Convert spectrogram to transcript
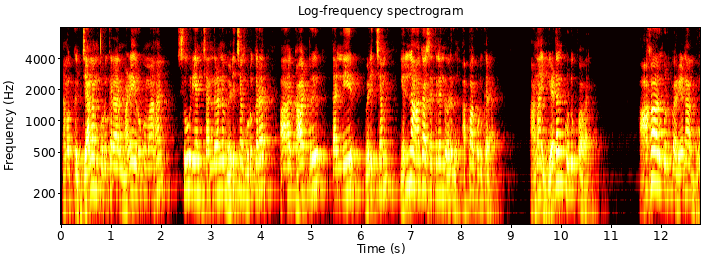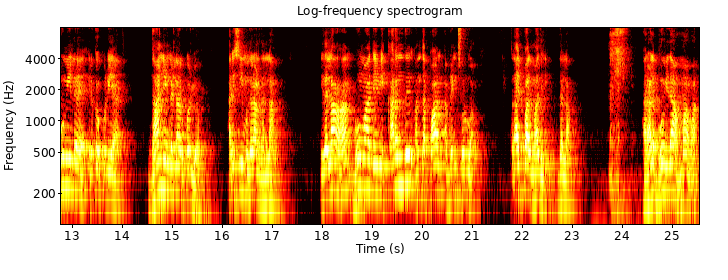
நமக்கு ஜலம் கொடுக்குறார் மழை ரூபமாக. சூரியன் சந்திரன் வெளிச்சம் கொடுக்குறார். ஆக காற்று தண்ணீர் வெளிச்சம் எல்லாம் ஆகாசத்துலேருந்து வருது. அப்பா கொடுக்குறார். ஆனால் இடம் கொடுப்பவர். ஆகாரம் கொடுப்பார். ஏன்னா பூமியில் இருக்கக்கூடிய தானியங்கள்லாம் இருக்கும் இல்லையோ? அரிசி முதலானதெல்லாம். இதெல்லாம் பூமாதேவி கறந்து வந்த பால் அப்படின்னு சொல்லுவாள் தாய்ப்பால் மாதிரி இதெல்லாம். அதனால் பூமி தான் அம்மாவான்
